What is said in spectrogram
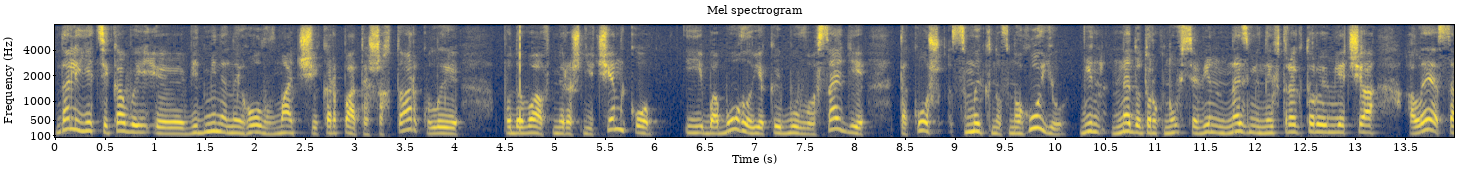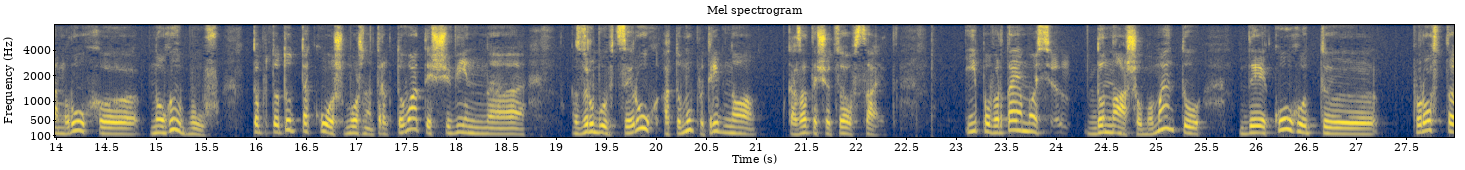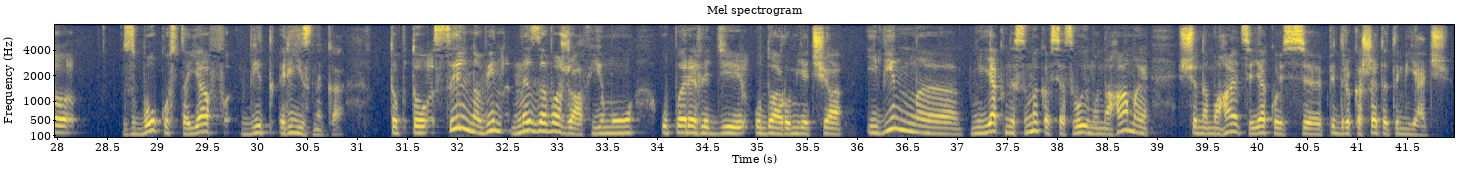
Далі є цікавий е, відмінений гол в матчі Карпати Шахтар, коли подавав Мірошніченко, і Бабогло, який був в офсайді, також смикнув ногою. Він не доторкнувся, він не змінив траєкторію м'яча, але сам рух е, ноги був. Тобто тут також можна трактувати, що він е, зробив цей рух, а тому потрібно казати, що це офсайд. І повертаємось до нашого моменту, де Когут е, просто збоку стояв від різника. Тобто сильно він не заважав йому у перегляді удару м'яча, і він е, ніяк не смикався своїми ногами, що намагається якось підрикошетити м'яч.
